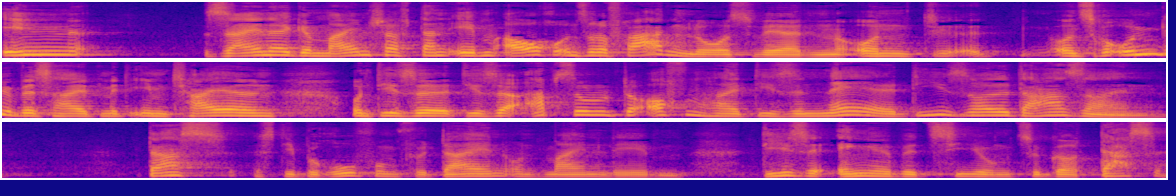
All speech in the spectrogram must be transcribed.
in seiner Gemeinschaft dann eben auch unsere Fragen loswerden und äh, unsere Ungewissheit mit ihm teilen und diese, diese absolute Offenheit, diese Nähe, die soll da sein. Das ist die Berufung für dein und mein Leben. Diese enge Beziehung zu Gott. Das,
